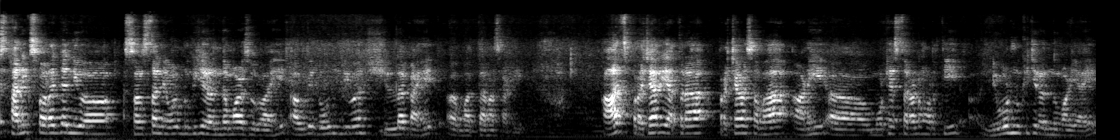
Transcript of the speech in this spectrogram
स्थानिक स्वराज्य निव संस्था निवडणुकीची रंधमाळ सुरू आहे. अवघे दोन दिवस शिल्लक आहेत मतदानासाठी. आज प्रचार यात्रा प्रचार सभा आणि मोठ्या स्तरांवरती निवडणुकीची रंधुमाळी आहे.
